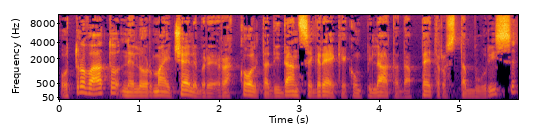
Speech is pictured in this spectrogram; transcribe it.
Ho trovato nell'ormai celebre raccolta di danze greche compilata da Petros Taburis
